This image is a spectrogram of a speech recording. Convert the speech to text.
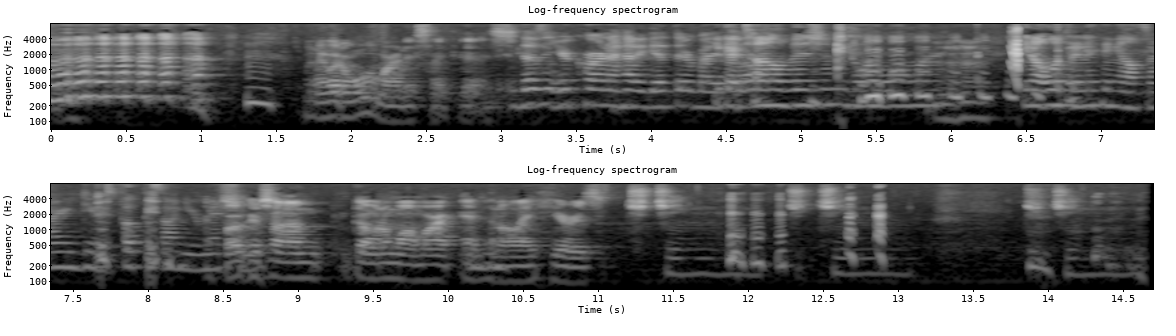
When I go to Walmart, it's like this. Doesn't your car know how to get there by You got itself? tunnel vision going Walmart. Mm-hmm. You don't look at anything else. All you do is focus on your mission. Focus on going to Walmart, and then mm-hmm. all I hear is cha-ching, cha-ching, cha-ching.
